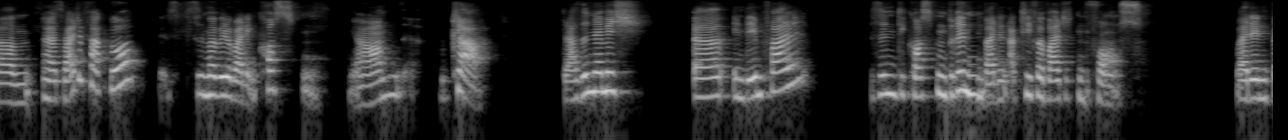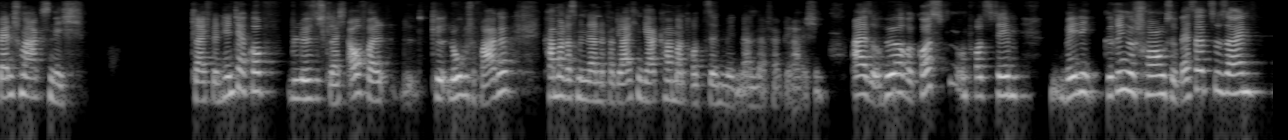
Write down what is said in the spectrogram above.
Ähm, der zweite Faktor, jetzt sind wir wieder bei den Kosten. Ja, klar, da sind nämlich äh, in dem Fall sind die Kosten drin bei den aktiv verwalteten Fonds. Bei den Benchmarks nicht. Gleich für den Hinterkopf löse ich gleich auf, weil logische Frage, kann man das miteinander vergleichen? Ja, kann man trotzdem miteinander vergleichen. Also höhere Kosten und trotzdem wenig, geringe Chance, besser zu sein.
